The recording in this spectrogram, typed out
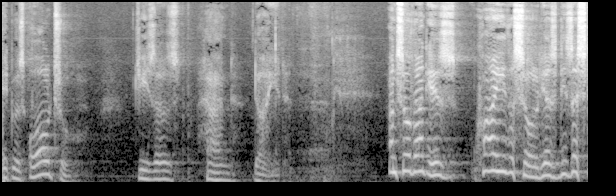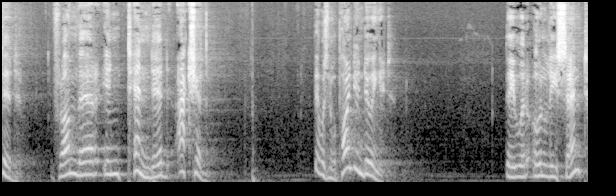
It was all true. Jesus had died. And so that is why the soldiers desisted from their intended action. There was no point in doing it. They were only sent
